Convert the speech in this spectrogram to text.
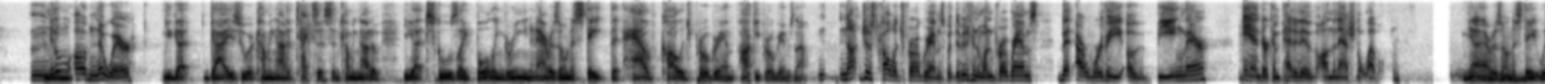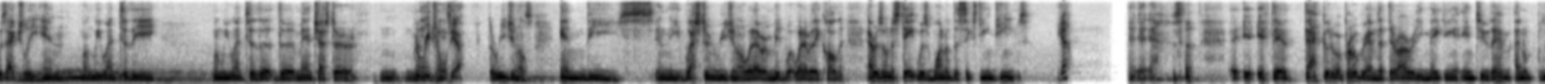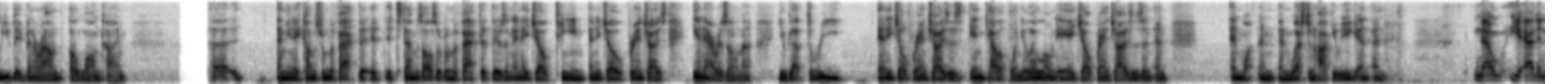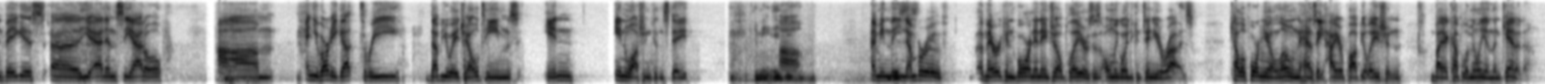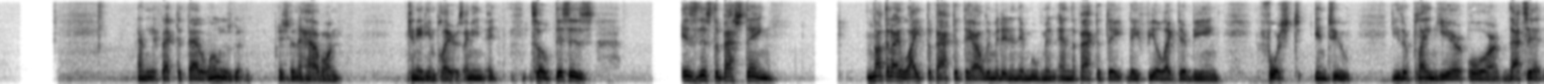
middle mean, of nowhere. You got guys who are coming out of Texas and coming out of. You got schools like Bowling Green and Arizona State that have college program hockey programs now. Not just college programs, but Division One programs that are worthy of being there and are competitive on the national level. Yeah, Arizona State was actually in when we went to the when we went to the the Manchester mm, the Man- regionals, yeah, the regionals in the in the Western regional, whatever mid whatever they called it. Arizona State was one of the 16 teams. Yeah. Eh, eh, eh, so, if they're that good of a program that they're already making it into, they have I don't believe they've been around a long time. Uh, I mean, it comes from the fact that it, it stems also from the fact that there's an NHL team, NHL franchise in Arizona. You've got three NHL franchises in California, let alone AHL franchises and and and what and, and Western Hockey League and and now you add in Vegas, uh, you add in Seattle, um, and you've already got three WHL teams in in Washington State. I mean, it, um, I mean the number of American-born NHL players is only going to continue to rise. California alone has a higher population by a couple of million than Canada. And the effect that that alone is going is going to have on Canadian players. I mean, it, so this is is this the best thing not that I like the fact that they are limited in their movement and the fact that they, they feel like they're being forced into either playing here or that's it.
